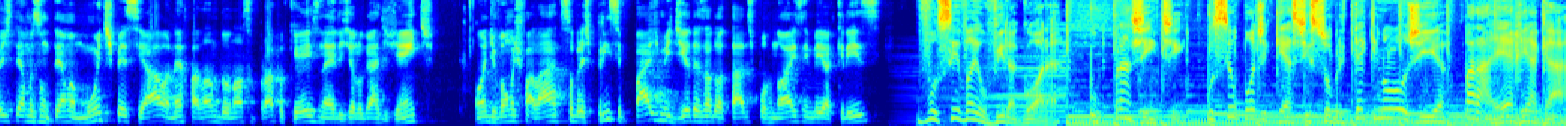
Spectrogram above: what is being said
Hoje temos um tema muito especial, né, falando do nosso próprio case né, LG Lugar de Gente, onde vamos falar sobre as principais medidas adotadas por nós em meio à crise. Você vai ouvir agora o Pra Gente, o seu podcast sobre tecnologia para a RH.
